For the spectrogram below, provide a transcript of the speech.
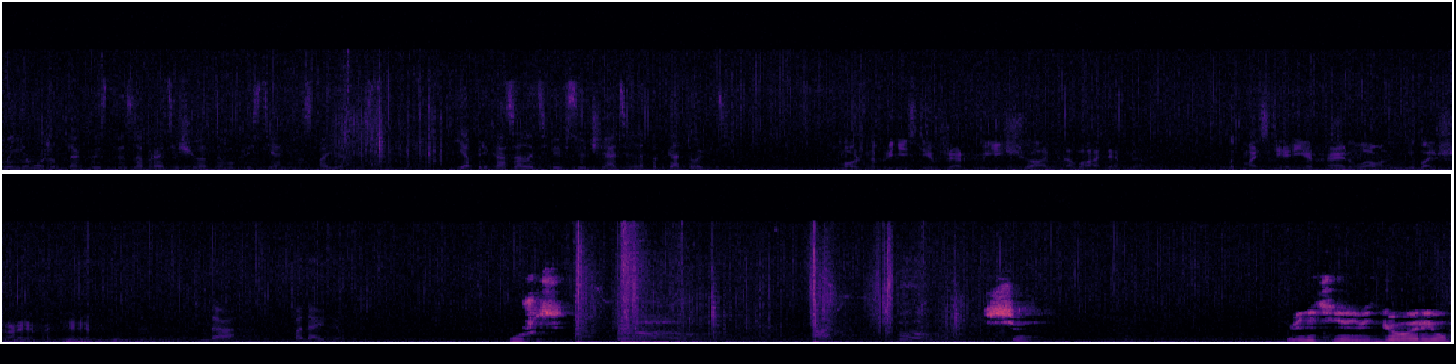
Мы не можем так быстро забрать еще одного крестьянина с поверхности. Я приказала тебе все тщательно подготовить. Можно принести в жертву еще одного адепта. Подмастерье Хайрлон и большая потеря. Да, подойдет. Ужас. Все. Видите, я ведь говорил.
